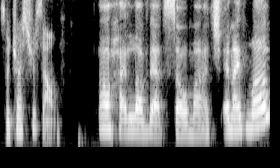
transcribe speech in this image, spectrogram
So trust yourself. Oh, I love that so much. And I love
